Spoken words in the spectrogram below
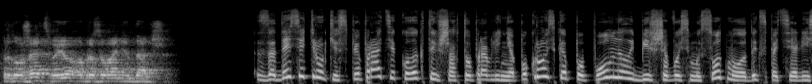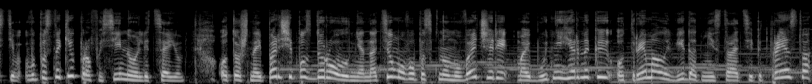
продолжать свое образование дальше. За 10 років співпраці колектив шахтоуправління Покровське поповнили більше 800 молодих спеціалістів, випускників професійного ліцею. Отож, найперші поздоровлення на цьому випускному вечорі майбутні гірники отримали від адміністрації підприємства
